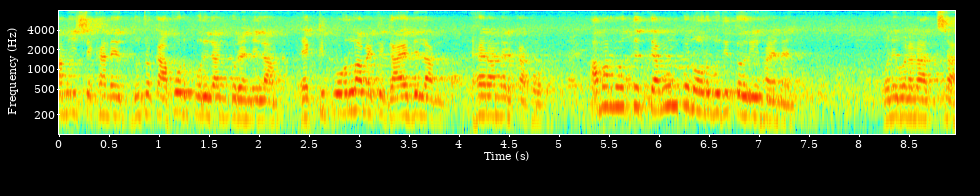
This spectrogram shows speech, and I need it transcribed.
আমি সেখানে দুটো কাপড় পরিধান করে নিলাম। একটি পরলাম, একটি গায়ে দিলাম হেরামের কাপড়। আমার মধ্যে তেমন কোনো অনুভূতি তৈরি হয় নাই। উনি বলেন আচ্ছা।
